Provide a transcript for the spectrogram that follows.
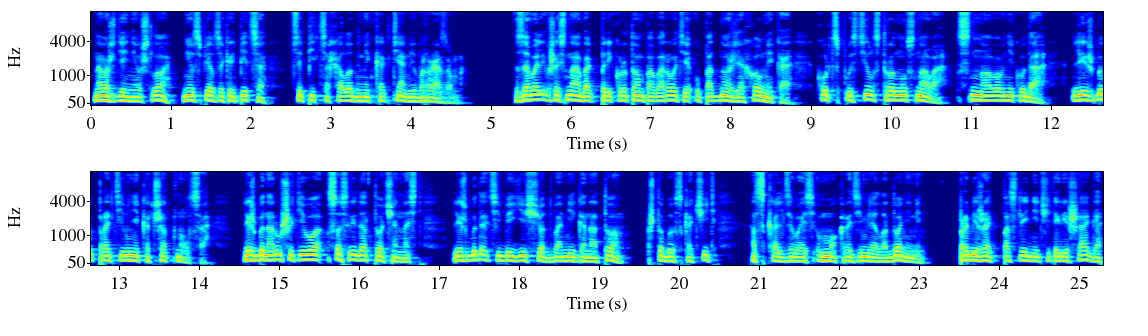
Наваждение ушло, не успев закрепиться, цепиться холодными когтями в разум. Завалившись на бок при крутом повороте у подножья холмика, Курт спустил струну снова, снова в никуда, лишь бы противник отшатнулся, лишь бы нарушить его сосредоточенность, лишь бы дать себе еще два мига на то, чтобы вскочить, оскальзываясь в мокрой земле ладонями, пробежать последние четыре шага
